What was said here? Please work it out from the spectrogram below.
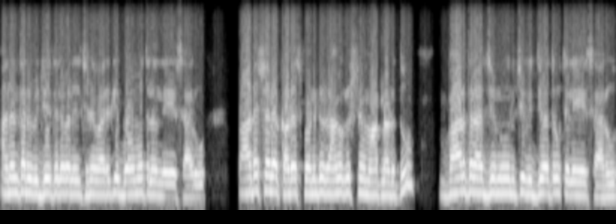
అనంతరం విజేతలుగా నిలిచిన వారికి బహుమతులు అందజేశారు. పాఠశాల కరెస్పాండెంట్ రామకృష్ణ మాట్లాడుతూ భారత రాజ్యాంగం గురించి విద్యార్థులకు తెలియజేశారు.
